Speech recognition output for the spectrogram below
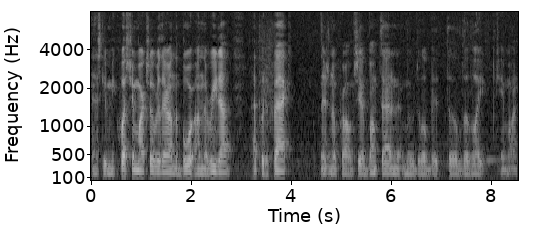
And it's giving me question marks over there on the board, on the readout. I put it back. There's no problem. See, I bumped that and it moved a little bit. The, the light came on.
